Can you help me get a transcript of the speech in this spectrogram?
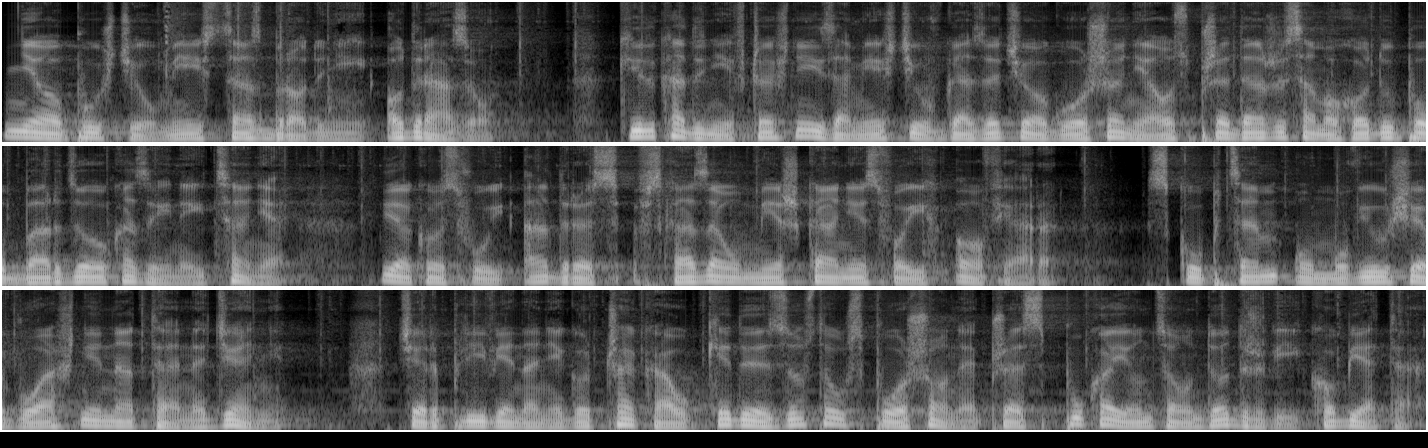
Nie opuścił miejsca zbrodni od razu. Kilka dni wcześniej zamieścił w gazecie ogłoszenie o sprzedaży samochodu po bardzo okazyjnej cenie. Jako swój adres wskazał mieszkanie swoich ofiar. Z kupcem umówił się właśnie na ten dzień. Cierpliwie na niego czekał, kiedy został spłoszony przez pukającą do drzwi kobietę.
